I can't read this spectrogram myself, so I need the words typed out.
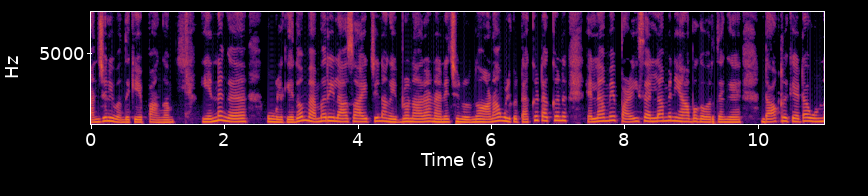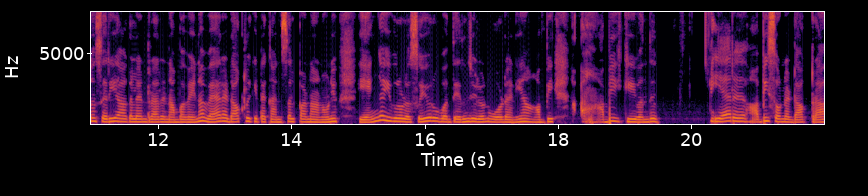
அஞ்சலி வந்து கேட்பாங்க என்னங்க உங்களுக்கு ஏதோ மெமரி லாஸ் ஆயிடுச்சு நாங்கள் இவ்வளோ நேரம் நினச்சின்னு இருந்தோம். ஆனால் உங்களுக்கு டக்கு டக்குன்னு எல்லாமே பழசு எல்லாமே ஞாபகம் வருதுங்க. டாக்டர் கேட்டால் இன்னும் சரியாகலைன்றாரு. நம்ம வேணால் வேறு டாக்டர் கிட்ட கன்சல்ட் பண்ணானோன்னு எங்கே இவரோட சுயரூபம் தெரிஞ்சிடும்னு உடனே அபி அபிக்கு வந்து யார்? அபி சொன்ன டாக்டரா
